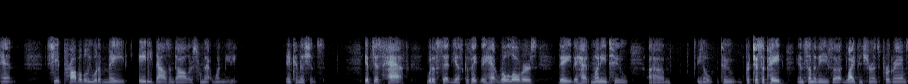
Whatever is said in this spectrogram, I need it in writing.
10, she probably would have made $80,000 from that one meeting in commissions. If just half would have said yes, because they, they had rollovers, they they had money to um, you know to participate in some of these uh, life insurance programs,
